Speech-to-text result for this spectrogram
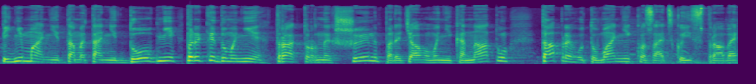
підніманні та метанні довбні, перекидуванні тракторних шин, перетягуванні канату та приготуванні козацької страви.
